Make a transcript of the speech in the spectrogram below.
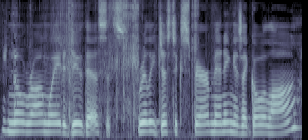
There's no wrong way to do this. It's really just experimenting as I go along.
